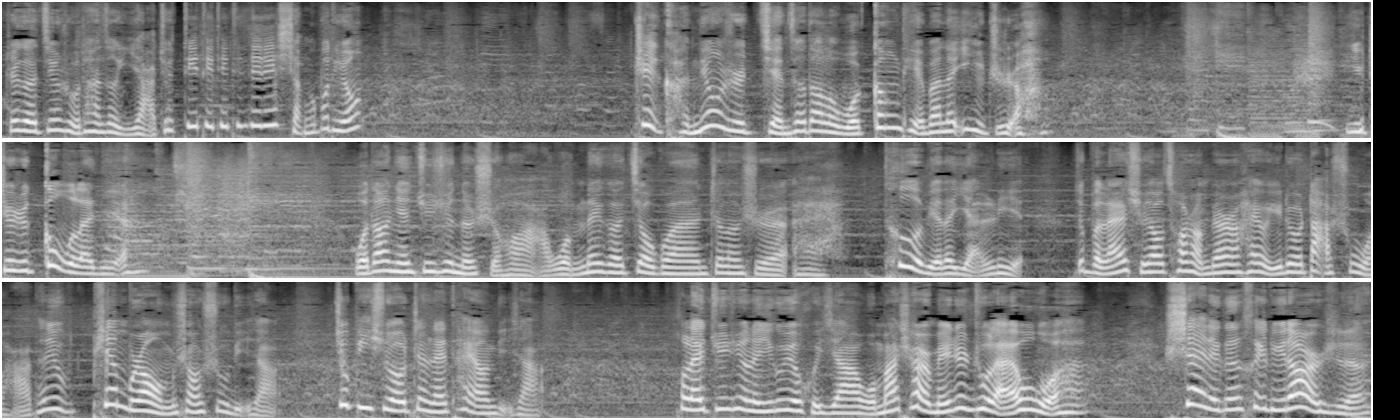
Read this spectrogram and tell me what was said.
这个金属探测仪啊就滴滴滴滴滴滴响个不停。这肯定是检测到了我钢铁般的意志啊！你这是够了你！我当年军训的时候啊，我们那个教官真的是，哎呀，特别的严厉。就本来学校操场边上还有一溜大树哈，他就偏不让我们上树底下，就必须要站在太阳底下。后来军训了一个月回家，我妈差点没认出来我，晒得跟黑驴蛋似的。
